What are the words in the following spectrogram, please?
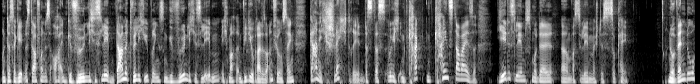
und das Ergebnis davon ist auch ein gewöhnliches Leben. Damit will ich übrigens ein gewöhnliches Leben, ich mache im Video gerade so Anführungszeichen, gar nicht schlecht reden. Das, das wirklich in, in keinster Weise. Jedes Lebensmodell, ähm, was du leben möchtest, ist okay. Nur wenn du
